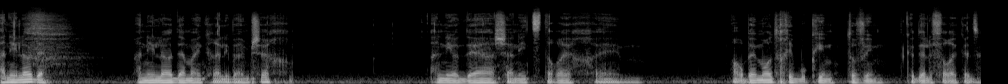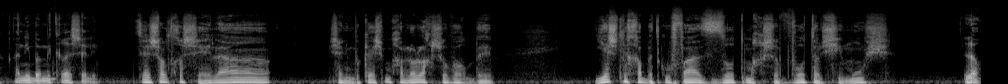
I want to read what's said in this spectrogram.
אני לא יודע. אני לא יודע מה יקרה לי בהמשך. אני יודע שאני אצטרך אה, הרבה מאוד חיבוקים טובים כדי לפרק את זה. אני במקרה שלי. אני רוצה לשאול אותך שאלה שאני מבקש ממך לא לחשוב הרבה. יש לך בתקופה הזאת מחשבות על שימוש? לא.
